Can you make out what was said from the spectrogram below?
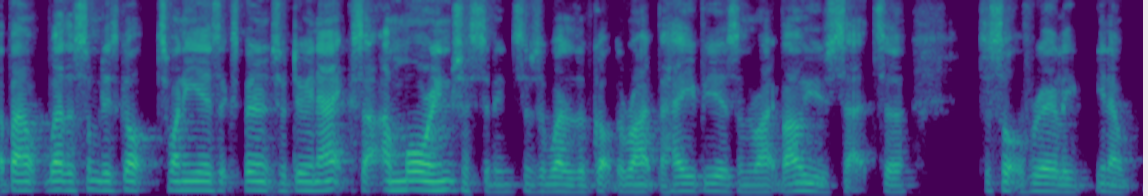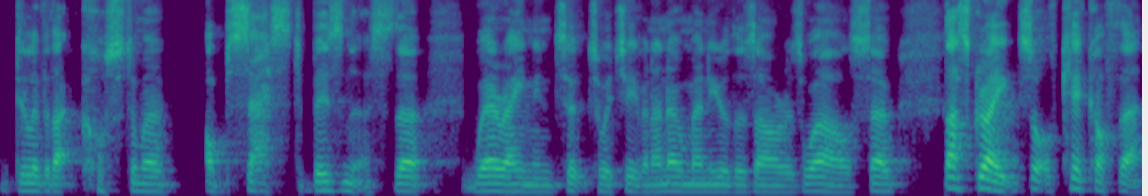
about whether somebody's got 20 years experience of doing X. I'm more interested in terms of whether they've got the right behaviors and the right values set to to sort of really, you know, deliver that customer obsessed business that we're aiming to, to achieve. And I know many others are as well. So that's great sort of kick off there.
